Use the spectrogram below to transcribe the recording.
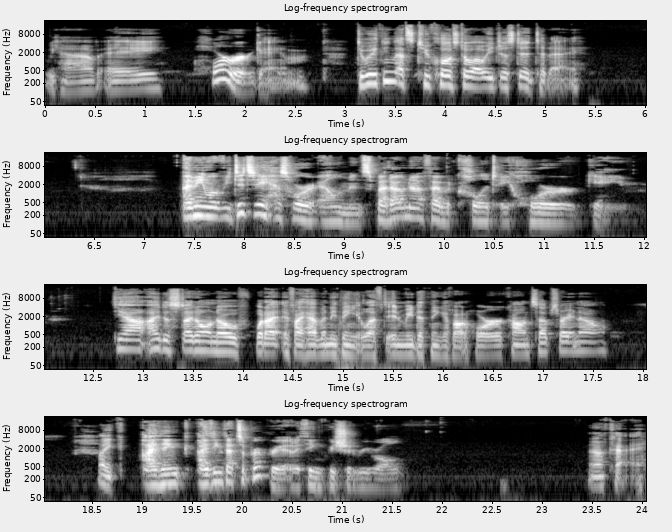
We have a horror game. Do we think that's too close to what we just did today? I mean, what we did today has horror elements, but I don't know if I would call it a horror game. Yeah, I just I don't know what I if I have anything left in me to think about horror concepts right now. Like I think I think that's appropriate. I think we should re-roll. Okay.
